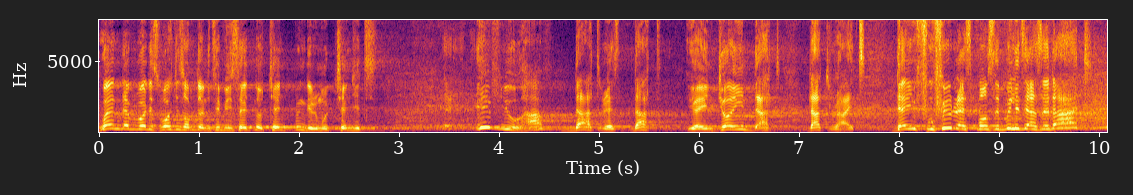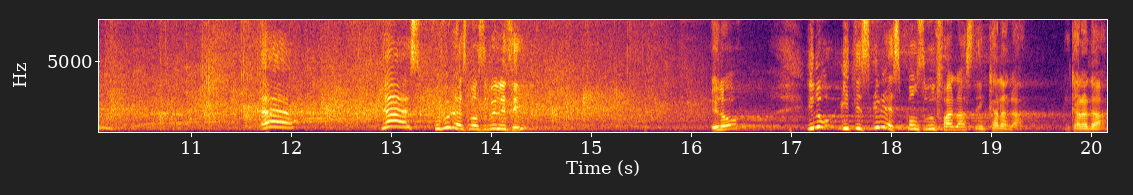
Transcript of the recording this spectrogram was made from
when everybody's watching something on the TV, you say, "No, change, bring the remote, change it." If you have that, rest, that you're enjoying that that right, then you fulfill responsibility as a dad. Uh, yes, fulfill responsibility. You know, you know, it is irresponsible fathers in Canada, in Canada,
